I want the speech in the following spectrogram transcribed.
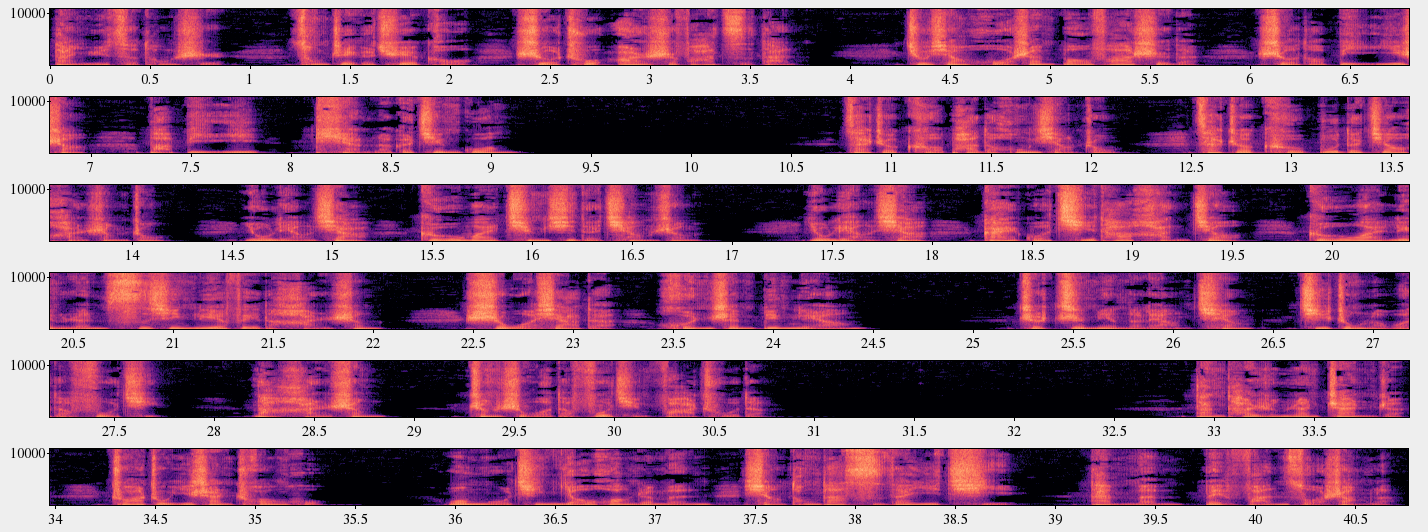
但与此同时，从这个缺口射出二十发子弹，就像火山爆发似的。射到 B 一上，把 B 一舔了个精光。在这可怕的轰响中，在这可怖的叫喊声中，有两下格外清晰的枪声，有两下盖过其他喊叫、格外令人撕心裂肺的喊声，使我吓得浑身冰凉。这致命的两枪击中了我的父亲，那喊声正是我的父亲发出的。但他仍然站着，抓住一扇窗户。我母亲摇晃着门，想同他死在一起，但门被反锁上了。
